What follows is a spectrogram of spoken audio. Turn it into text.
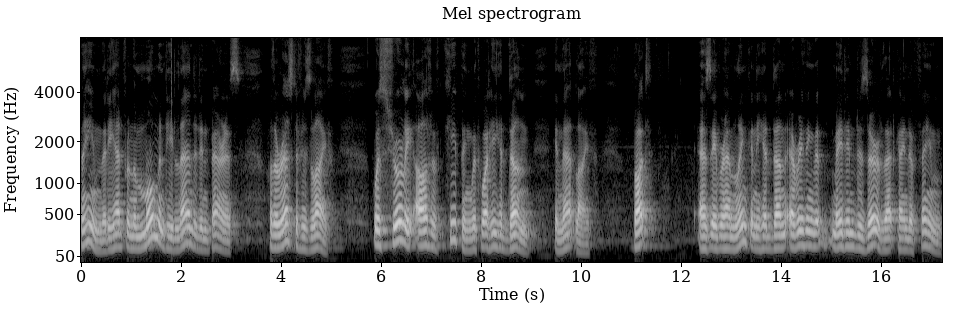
fame that he had from the moment he landed in Paris for the rest of his life was surely out of keeping with what he had done in that life. But as Abraham Lincoln, he had done everything that made him deserve that kind of fame.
